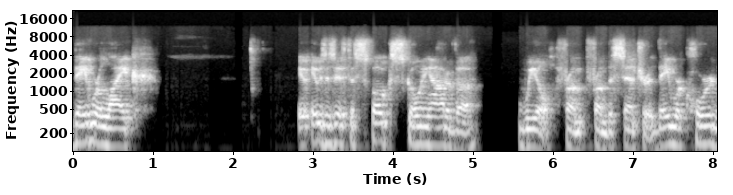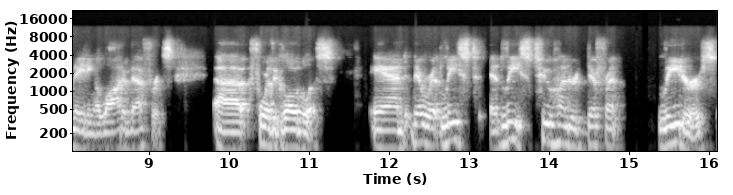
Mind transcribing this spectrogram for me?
they were like, it, it was as if the spokes going out of a wheel from, from the center. They were coordinating a lot of efforts uh, for the globalists and there were at least at least 200 different leaders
